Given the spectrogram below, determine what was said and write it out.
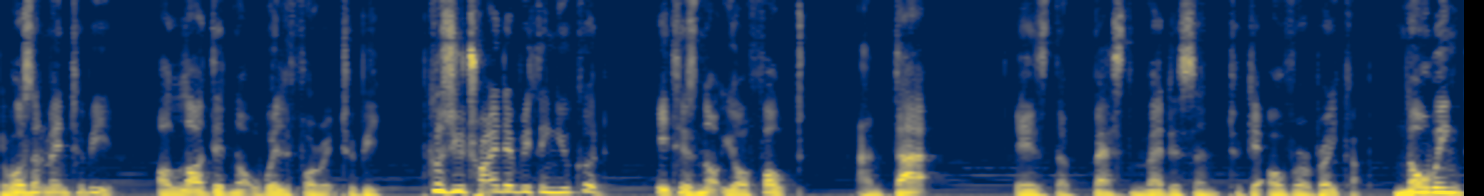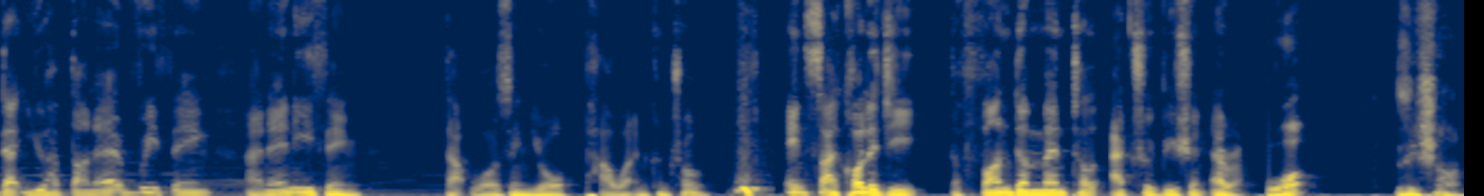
It wasn't meant to be. Allah did not will for it to be because you tried everything you could. It is not your fault and that is the best medicine to get over a breakup. Knowing that you have done everything and anything that was in your power and control. In psychology the fundamental attribution error. What? Zishan,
